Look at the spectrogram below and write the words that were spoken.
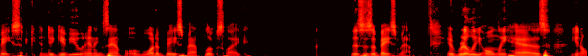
basic. And to give you an example of what a base map looks like, this is a base map. It really only has, you know,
